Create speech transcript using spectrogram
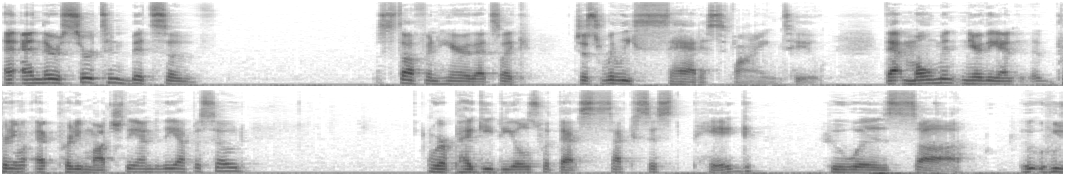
and, and there's certain bits of stuff in here that's like just really satisfying too. That moment near the end, pretty at pretty much the end of the episode, where Peggy deals with that sexist pig, who was uh, who,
